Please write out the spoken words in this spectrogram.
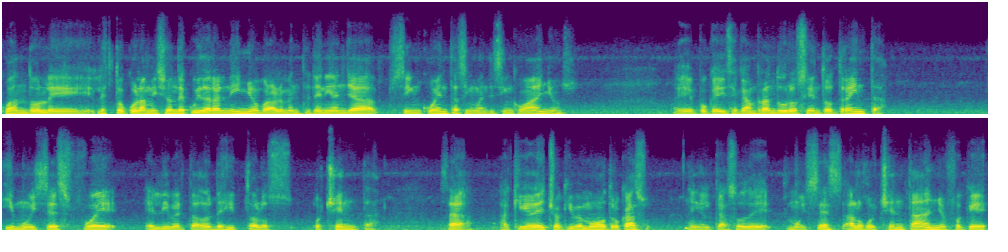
cuando le, les tocó la misión de cuidar al niño, probablemente tenían ya 50, 55 años, eh, porque dice que Amran duró 130 y Moisés fue el libertador de Egipto a los 80. O sea, aquí de hecho, aquí vemos otro caso. En el caso de Moisés, a los 80 años fue que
